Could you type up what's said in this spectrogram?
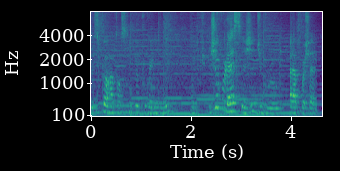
de sport intensif pour éliminer. Donc je vous laisse, j'ai du boulot. À la prochaine.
